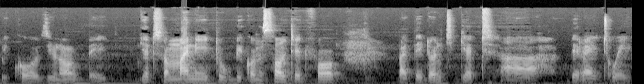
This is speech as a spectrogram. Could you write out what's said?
because you know they get some money to be consulted for, but they don't get uh, the right way.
